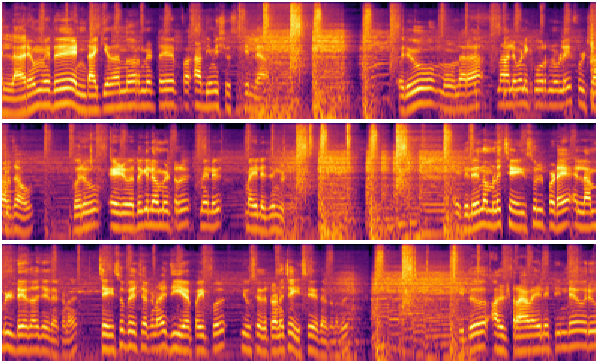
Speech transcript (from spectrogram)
എല്ലാരും ഇത് ഉണ്ടാക്കിയതാന്ന് പറഞ്ഞിട്ട് ആദ്യം വിശ്വസിച്ചില്ല. ഒരു മൂന്നര നാല് മണിക്കൂറിനുള്ളിൽ ഫുൾ ചാർജ് ആവും. ഒരു എഴുപത് കിലോമീറ്റർ മേൽ മൈലേജും കിട്ടും. ഇതിൽ നമ്മൾ ചെയ്സ് ഉൾപ്പെടെ എല്ലാം ബിൽഡ് ചെയ്താണ് ചെയ്തേക്കണത് ചെയ്സ് ഉപയോഗിച്ചേക്കണത് ജി എ പൈപ്പ് യൂസ് ചെയ്തിട്ടാണ് ചെയ്സ് ചെയ്തേക്കണത്. ഇത് അൾട്രാ വയലറ്റിന്റെ ഒരു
